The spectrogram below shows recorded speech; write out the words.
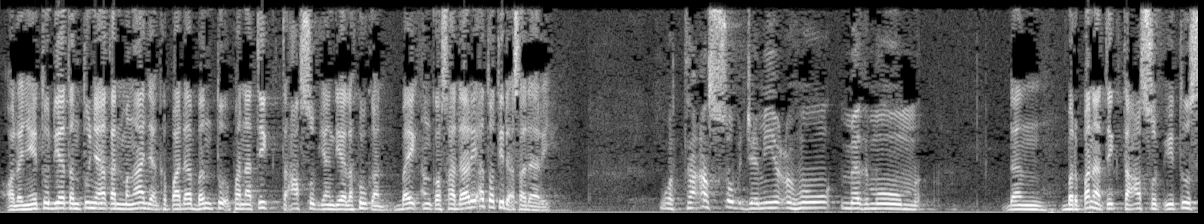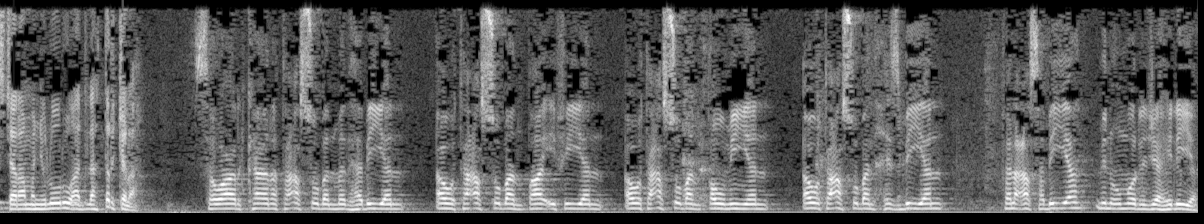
Olehnya itu dia tentunya akan mengajak kepada bentuk fanatik ta'assub yang dia lakukan, baik engkau sadari atau tidak sadari. والتعصب جميعه مذموم Dan berfanatik ta'assub itu secara menyeluruh adalah tercela. سواء كان تعصبا مذهبيا أو تعصبا طائفيا أو تعصبا قوميا أو تعصبا حزبيا فالعصبية من أمور الجاهلية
